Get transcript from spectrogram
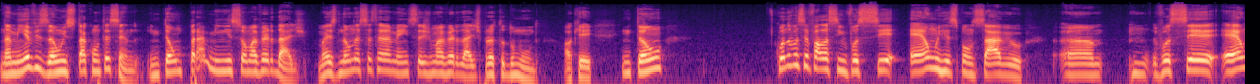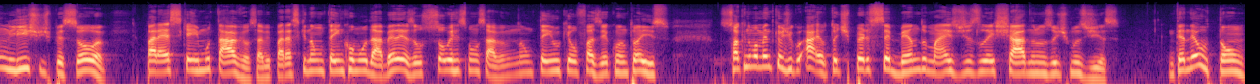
na minha visão, isso está acontecendo. Então, para mim, isso é uma verdade. Mas não necessariamente seja uma verdade para todo mundo, ok? Então, quando você fala assim, você é um irresponsável, você é um lixo de pessoa, parece que é imutável, sabe? Parece que não tem como mudar. Beleza, eu sou irresponsável, não tenho o que eu fazer quanto a isso. Só que no momento que eu digo, ah, eu tô te percebendo mais desleixado nos últimos dias. Entendeu o tom?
